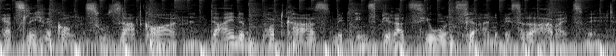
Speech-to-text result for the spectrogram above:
Herzlich willkommen zu Saatkorn, deinem Podcast mit Inspiration für eine bessere Arbeitswelt.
